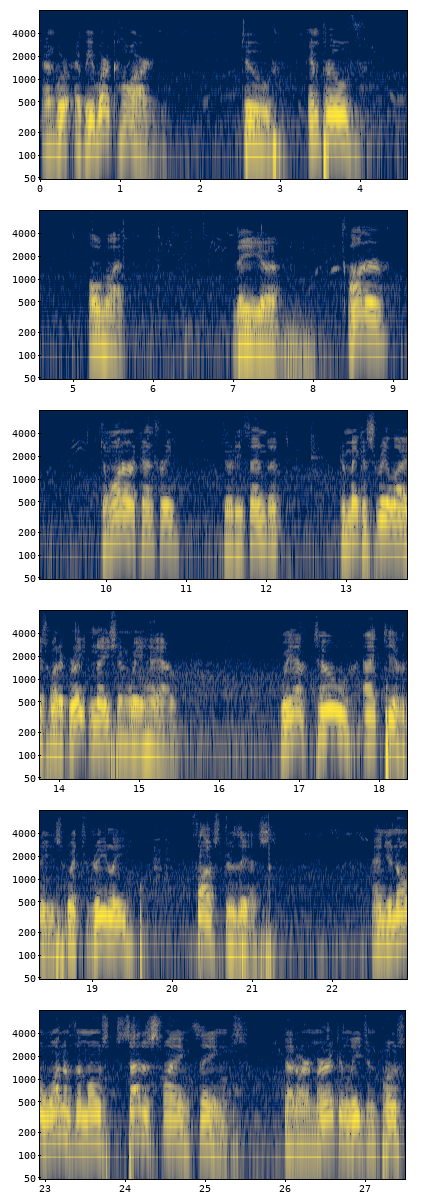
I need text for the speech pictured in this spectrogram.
and we work hard to improve all what? The uh, honor, to honor our country, to defend it, to make us realize what a great nation we have. We have two activities which really foster this. And you know, one of the most satisfying things that our American Legion Post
